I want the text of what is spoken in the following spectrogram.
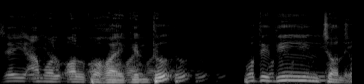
যেই আমল অল্প হয় কিন্তু প্রতিদিন চলে।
